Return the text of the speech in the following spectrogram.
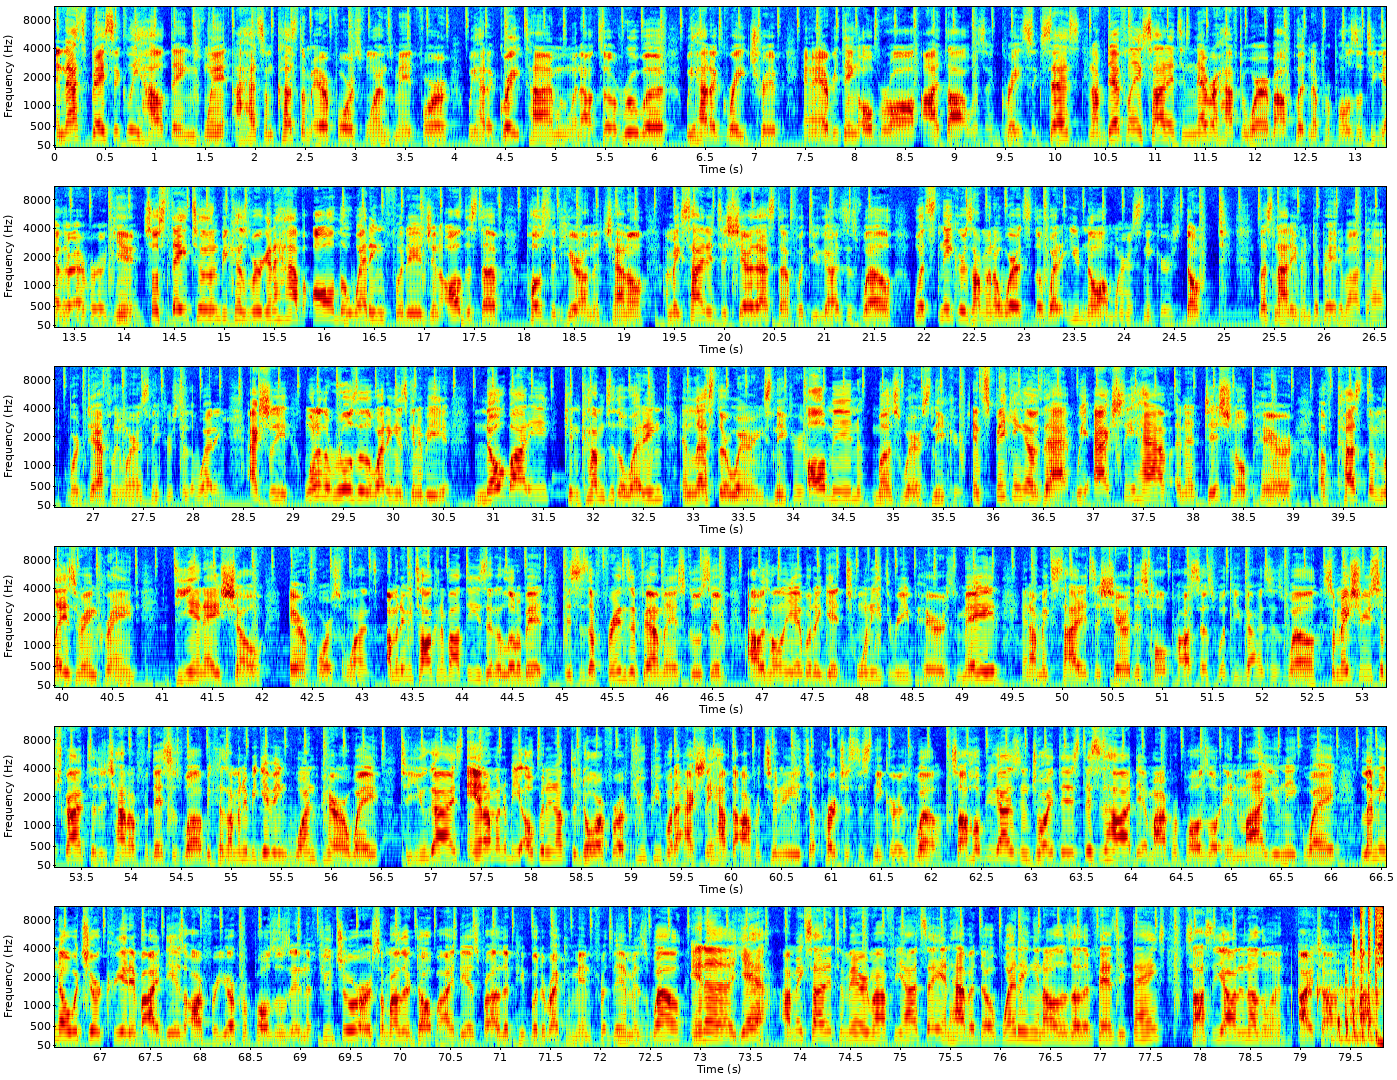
And that's basically how things went. I had some custom air force ones made for her. We had a great time. We went out to aruba. We had a great trip and everything overall i thought was a great success. And i'm definitely excited to never have to worry about putting a proposal together ever again. So stay tuned because we're gonna have all the wedding footage and all the stuff posted here on the channel. I'm excited to share that stuff with you guys as well. What sneakers i'm gonna wear to the wedding you know i'm wearing sneakers. Don't let's not even debate about that. We're definitely wearing sneakers to the wedding. Actually one of the rules of the wedding is going to be nobody can come to the wedding unless they're wearing sneakers. All men must wear sneakers. And speaking of that we actually have an additional pair of custom laser engraved DNA show Air Force Ones. I'm gonna be talking about these in a little bit. This is a friends and family exclusive. I was only able to get 23 pairs made and I'm excited to share this whole process with you guys as well. So make sure you subscribe to the channel for this as well because I'm gonna be giving one pair away to you guys and I'm gonna be opening up the door for a few people to actually have the opportunity to purchase the sneaker as well. So I hope you guys enjoyed this. This is how I did my proposal in my unique way. Let me know what your creative ideas are for your proposals in the future or some other dope ideas for other other people to recommend for them as well. And uh yeah i'm excited to marry my fiance and have a dope wedding and all those other fancy things. So i'll see y'all in another one. All right y'all. I'm out.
